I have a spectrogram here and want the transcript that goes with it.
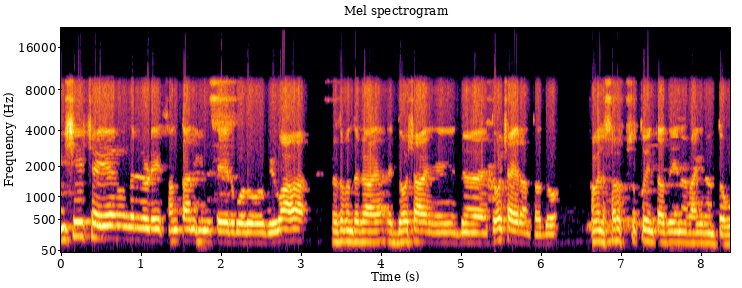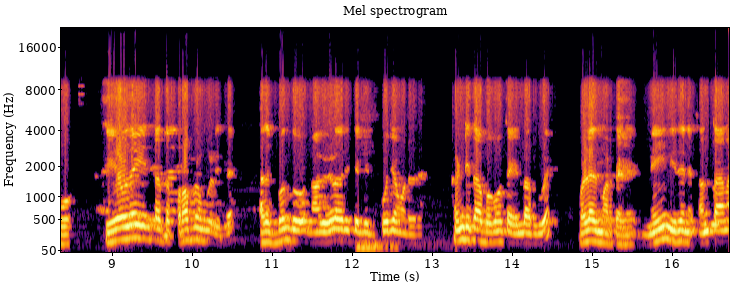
ವಿಶೇಷ ಏನು ಅಂದ್ರೆ ನೋಡಿ ಸಂತಾನಹೀನತೆ ಇರ್ಬೋದು, ವಿವಾಹ ಪ್ರತಿಬಂಧಕ ದೋಷ ದೋಷ ಇರೋಂಥದ್ದು ಆಮೇಲೆ ಸರಸ್ವತ್ತು ಇಂಥದ್ದು ಏನಾರು ಆಗಿರೋಂಥವು ಯಾವುದೇ ಇಂಥದ್ದು ಪ್ರಾಬ್ಲಮ್ಗಳಿದೆ ಅದಕ್ಕೆ ಬಂದು ನಾವು ಹೇಳೋ ರೀತಿಯಲ್ಲಿ ಪೂಜೆ ಮಾಡಿದ್ರೆ ಖಂಡಿತ ಭಗವಂತ ಎಲ್ಲರಿಗೂ ಒಳ್ಳೇದು ಮಾಡ್ತಾ ಇದೆ. ಮೇನ್ ಇದೇನೆ ಸಂತಾನ,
